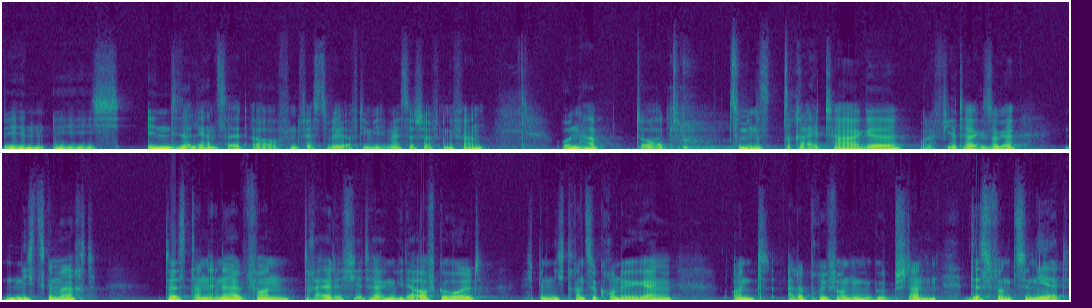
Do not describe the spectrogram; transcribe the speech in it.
bin ich in dieser Lernzeit auf ein Festival, auf die Medimeisterschaften gefahren und habe dort zumindest drei Tage oder vier Tage sogar nichts gemacht. Das dann innerhalb von drei oder vier Tagen wieder aufgeholt. Ich bin nicht dran zugrunde gegangen und alle Prüfungen gut bestanden. Das funktioniert.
